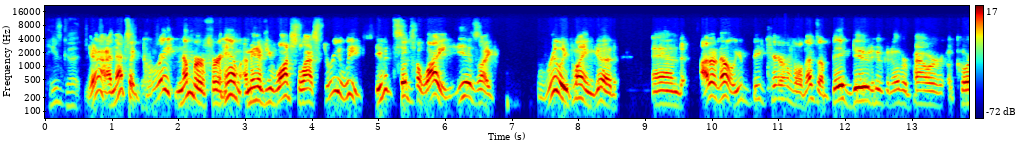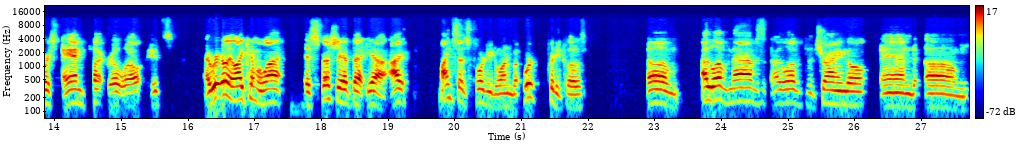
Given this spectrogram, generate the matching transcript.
He's good. Yeah, and that's a great number for him. I mean, if you watch the last three weeks, even since Hawaii, he is like really playing good. And I don't know, you be careful. That's a big dude who can overpower a course and putt real well. It's I really like him a lot, especially at that. Yeah, I mine says forty to one, but we're pretty close. Um, I love Mavs. I love the Tringale, and um,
